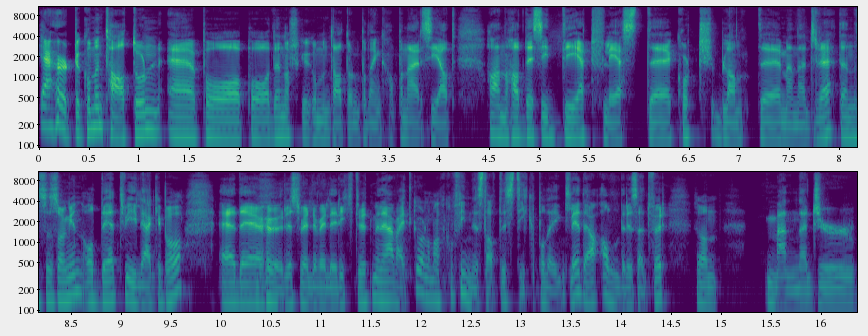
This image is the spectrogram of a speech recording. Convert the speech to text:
Jeg hørte kommentatoren uh, på, på den norske kommentatoren på den kampen her si at han har desidert flest kort blant managere denne sesongen, og det tviler jeg ikke på. Det høres veldig veldig riktig ut, men jeg veit ikke hvordan man kan finne statistikk på det, egentlig. Det har jeg aldri sett før. Sånn manager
